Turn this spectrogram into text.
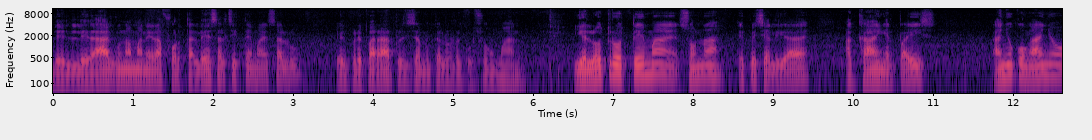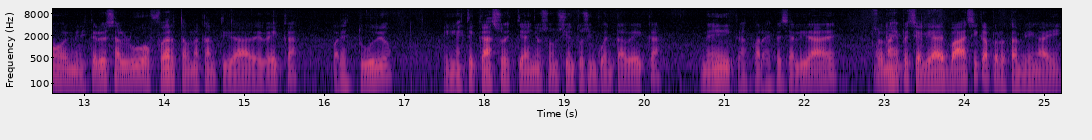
le da de alguna manera fortaleza al sistema de salud, el preparar precisamente a los recursos humanos. Y el otro tema son las especialidades acá en el país. Año con año el Ministerio de Salud oferta una cantidad de becas para estudio. En este caso, este año son 150 becas médicas para especialidades. Son las especialidades básicas, pero también hay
